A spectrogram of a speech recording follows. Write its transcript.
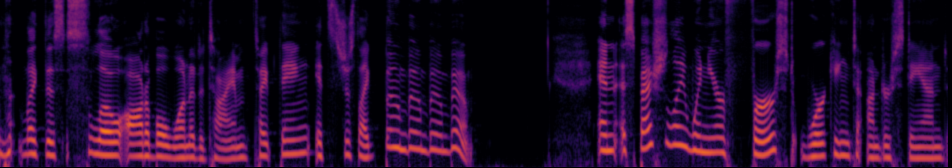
like this slow, audible, one at a time type thing. It's just like boom, boom, boom, boom. And especially when you're first working to understand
